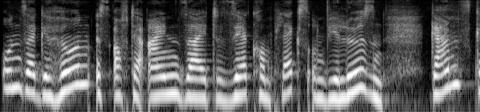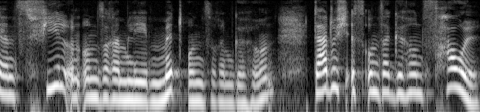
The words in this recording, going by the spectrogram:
Unser Gehirn ist auf der einen Seite sehr komplex und wir lösen ganz, ganz viel in unserem Leben mit unserem Gehirn. Dadurch ist unser Gehirn faul.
